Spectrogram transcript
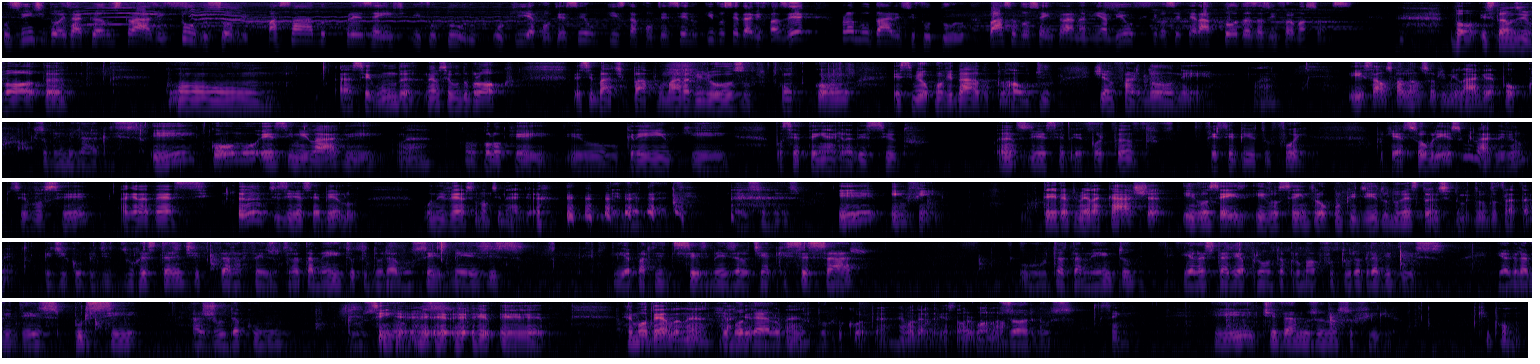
os 22 arcanos trazem tudo sobre passado, presente e futuro. O que aconteceu, o que está acontecendo, o que você deve fazer para mudar esse futuro. Basta você entrar na minha bio e você terá todas as informações. Bom, estamos de volta com a segunda, né, o segundo bloco desse bate-papo maravilhoso com, com esse meu convidado, Cláudio Gianfardone. Né? E estávamos falando sobre milagre há pouco. Sobre milagres. E como esse milagre, né, como eu coloquei, eu creio que você tem agradecido antes de receber, portanto, recebido foi. Porque é sobre isso o milagre, viu? Se você agradece antes de recebê-lo, o universo não te nega. É verdade. É isso mesmo. E, enfim, teve a primeira caixa e você, e você entrou com o pedido do restante do, do, do, tratamento. Pedi com o pedido do restante, ela fez o tratamento que durava uns seis meses e a partir de seis meses ela tinha que cessar o tratamento e ela estaria pronta para uma futura gravidez. E a gravidez por si ajuda com os Sim, é, é, é, remodela, né? Remodela o corpo. o corpo, é, remodela a questão hormonal. Os órgãos. Sim. E tivemos o nosso filho. Que bom.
